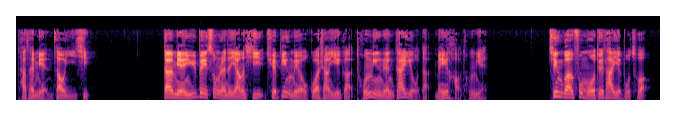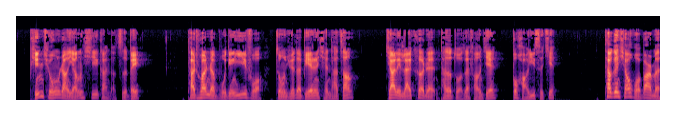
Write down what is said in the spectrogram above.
他才免遭遗弃。但免于被送人的杨希却并没有过上一个同龄人该有的美好童年。尽管父母对他也不错，贫穷让杨希感到自卑。他穿着补丁衣服，总觉得别人嫌他脏。家里来客人，他都躲在房间，不好意思见。他跟小伙伴们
